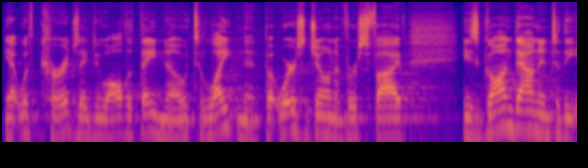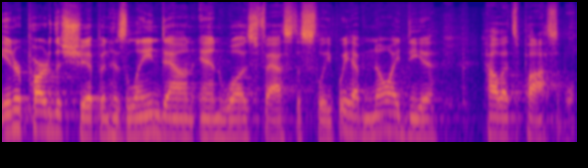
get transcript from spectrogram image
Yet with courage, they do all that they know to lighten it. But where's Jonah? Verse 5 He's gone down into the inner part of the ship and has lain down and was fast asleep. We have no idea how that's possible.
